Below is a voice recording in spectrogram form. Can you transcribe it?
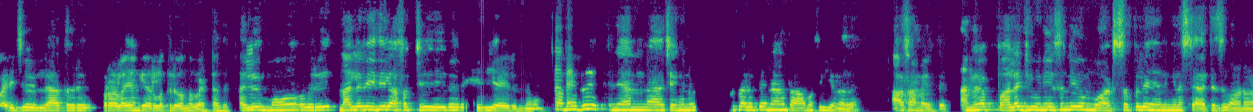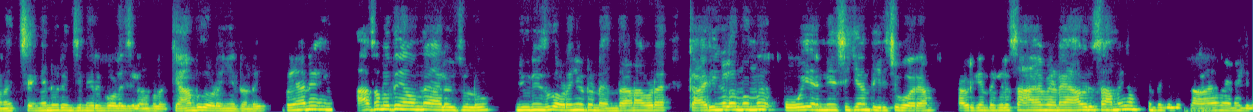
പരിചയമില്ലാത്ത ഒരു പ്രളയം കേരളത്തിൽ വന്ന് പെട്ടത്. അതിൽ ഒരു നല്ല രീതിയിൽ അഫക്ട് ചെയ്ത ഒരു ഏരിയ ആയിരുന്നു. അതായത് ഞാൻ ചെങ്ങന്നൂർ സ്ഥലത്ത് തന്നെയാണ് താമസിക്കുന്നത്. ആ സമയത്ത്. അങ്ങനെ പല ജൂനിയേഴ്സിന്റെയും വാട്സപ്പിൽ ഞാൻ ഇങ്ങനെ സ്റ്റാറ്റസ് കാണുവാണ്. ചെങ്ങന്നൂർ എഞ്ചിനീയറിംഗ് കോളേജിൽ നമ്മൾ ക്യാമ്പ് തുടങ്ങിയിട്ടുണ്ട്. അപ്പൊ ഞാൻ ആ സമയത്ത് ഞാൻ ഒന്നേ ആലോചിച്ചുള്ളൂ. ജൂനിയേഴ്സ് തുടങ്ങിയിട്ടുണ്ട്. എന്താണ് അവിടെ കാര്യങ്ങളൊന്നൊന്ന് പോയി അന്വേഷിക്കാൻ തിരിച്ചു പോരാം. അവർക്ക് എന്തെങ്കിലും സഹായം വേണേ ആ ഒരു സമയം എന്തെങ്കിലും സഹായം വേണമെങ്കിൽ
